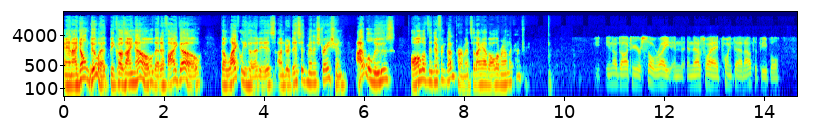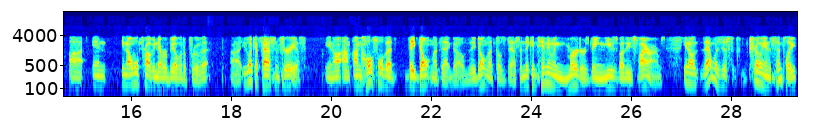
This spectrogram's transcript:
And I don't do it because I know that if I go, the likelihood is under this administration, I will lose all of the different gun permits that I have all around the country. You know, doctor, you're so right, and and that's why I point that out to people. Uh, and you know, we'll probably never be able to prove it. Uh, you look at Fast and Furious. You know, I'm I'm hopeful that they don't let that go. They don't let those deaths and the continuing murders being used by these firearms. You know, that was just purely and simply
